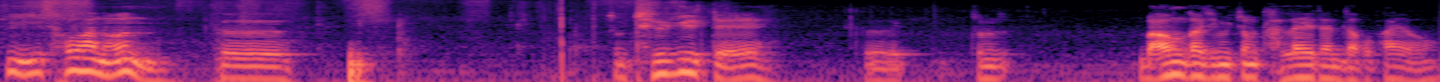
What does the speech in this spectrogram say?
특히 이 서화는 그 좀 즐길 때 그 좀 마음가짐이 좀 달라야 된다고 봐요.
